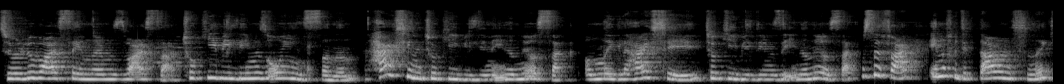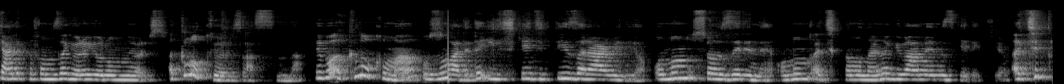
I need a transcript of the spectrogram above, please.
türlü varsayımlarımız varsa çok iyi bildiğimiz o insanın her şeyini çok iyi bildiğine inanıyorsak, onunla ilgili her şeyi çok iyi bildiğimize inanıyorsak bu sefer en ufacık davranışını kendi kafamıza göre yorumluyoruz. Akıl okuyoruz aslında. Ve bu akıl okuma uzun vadede ilişkiye ciddi zarar veriyor. Onun sözlerine, onun açıklamalarına güvenmemiz gerekiyor. Açık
